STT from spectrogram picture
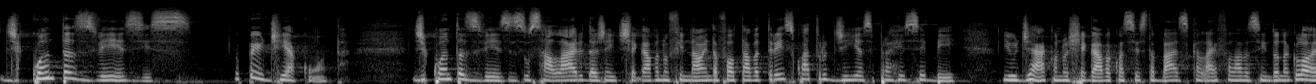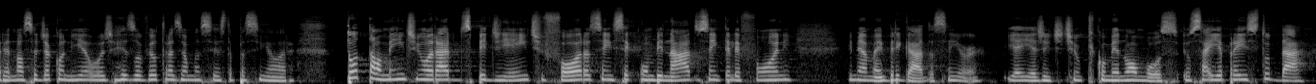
de quantas vezes, eu perdi a conta de quantas vezes o salário da gente chegava no final, ainda faltava três, quatro dias para receber. E o diácono chegava com a cesta básica lá e falava assim: Dona Glória, nossa diaconia hoje resolveu trazer uma cesta para a senhora totalmente em horário de expediente, fora, sem ser combinado, sem telefone. E minha mãe, obrigada, Senhor. E aí a gente tinha que comer no almoço. Eu saía para estudar,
